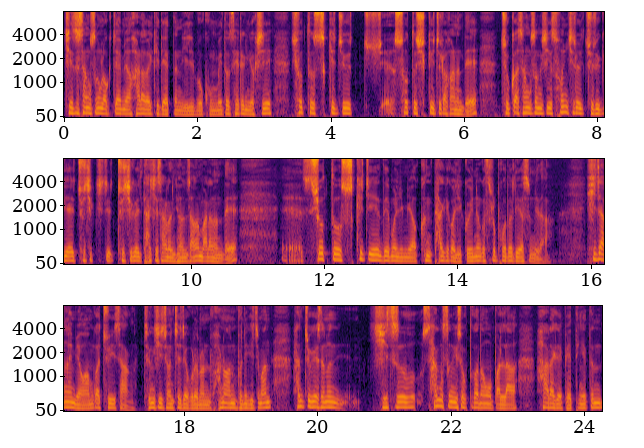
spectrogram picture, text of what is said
지수 상승을 억제하며 하락을 기대했던 일부 공매도 세력 역시 쇼트 스퀴즈, 쇼트 스퀴즈라고 하는데 주가 상승 시 손실을 줄이기 위해 주식, 주식을 다시 사는 현상을 말하는데 에, 쇼트 스퀴즈에 내몰리며 큰 타격을 입고 있는 것으로 보도되었습니다. 시장의 명암과 주의사항, 증시 전체적으로는 환호한 분위기지만 한쪽에서는 지수 상승의 속도가 너무 빨라 하락에 베팅했던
